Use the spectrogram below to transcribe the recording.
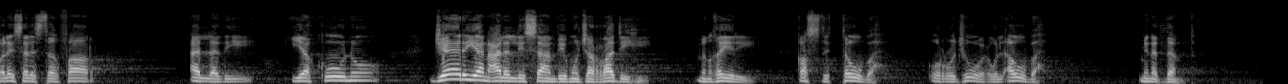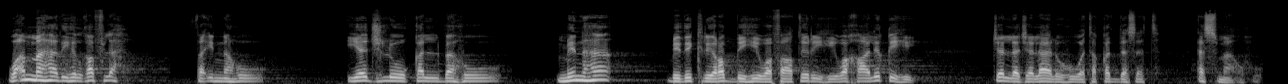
وليس الاستغفار الذي يكون جاريا على اللسان بمجرده من غير قصد التوبة والرجوع والأوبة من الذنب. وأما هذه الغفلة فإنه يجلو قلبه منها بذكر ربه وفاطره وخالقه جل جلاله وتقدست أسماؤه.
